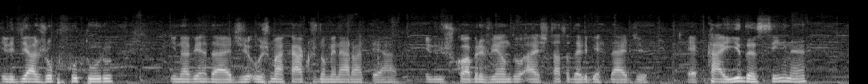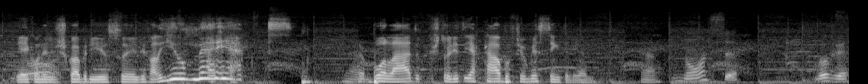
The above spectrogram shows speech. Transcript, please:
ele viajou pro futuro e na verdade os macacos dominaram a Terra. Ele descobre vendo a Estátua da Liberdade é, caída assim, né? E aí quando ele descobre isso, ele fala, You Maniacs! Bolado, pistolito, e acaba o filme assim, tá ligado? Nossa. Vou ver.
